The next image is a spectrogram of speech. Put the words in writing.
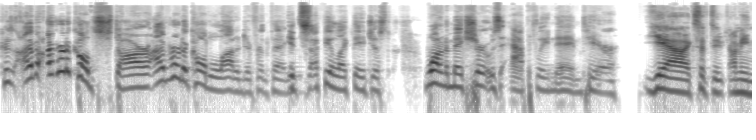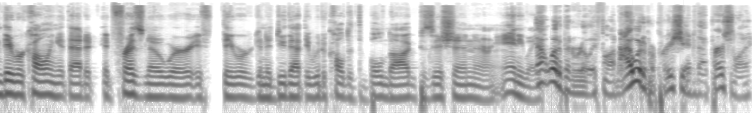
Because I've, I've heard it called Star. I've heard it called a lot of different things. It's, I feel like they just wanted to make sure it was aptly named here. Yeah, except it, I mean they were calling it that at, at Fresno, where if they were going to do that, they would have called it the Bulldog position. Or anyway, that would have been really fun. I would have appreciated that personally.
